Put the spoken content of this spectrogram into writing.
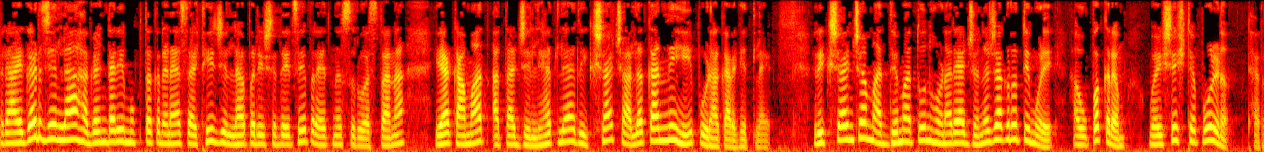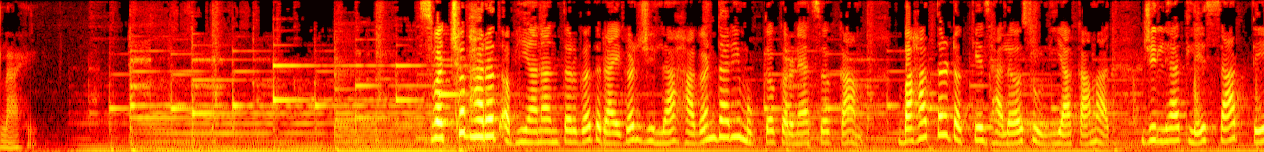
रायगड जिल्हा हागणदारी मुक्त करण्यासाठी जिल्हा परिषदेचे प्रयत्न सुरू असताना या कामात आता जिल्ह्यातल्या रिक्षा चालकांनीही पुढाकार घेतलाय. रिक्षांच्या माध्यमातून होणाऱ्या जनजागृतीमुळे हा उपक्रम वैशिष्ट्यपूर्ण ठरला आहे. स्वच्छ भारत अभियानांतर्गत रायगड जिल्हा हागणदारी मुक्त करण्याचं काम बहात्तर टक्के झालं असून या कामात जिल्ह्यातले सात ते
